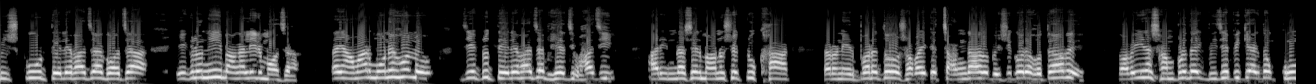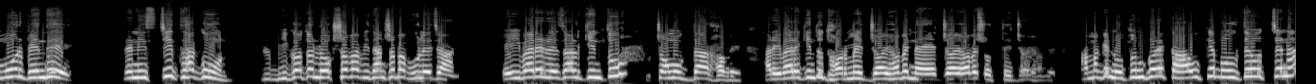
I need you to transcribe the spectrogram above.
বিস্কুট তেলে ভাজা গজা এগুলো নিয়েই বাঙালির মজা। তাই আমার মনে হলো যে একটু তেলে ভাজা ভেজ ভাজি আর ইন্দাসের মানুষ একটু খাক, কারণ এরপরে তো সবাইকে চাঙ্গা আরও বেশি করে হতে হবে। তবেই না সাম্প্রদায়িক বিজেপিকে একদম কোমর বেঁধে নিশ্চিত থাকুন, বিগত লোকসভা, বিধানসভা ভুলে যান। এইবারের রেজাল্ট কিন্তু চমকদার হবে, আর এবারে কিন্তু ধর্মের জয় হবে, ন্যায়ের জয় হবে, সত্যের জয় হবে। আমাকে নতুন করে কাউকে বলতে হচ্ছে না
